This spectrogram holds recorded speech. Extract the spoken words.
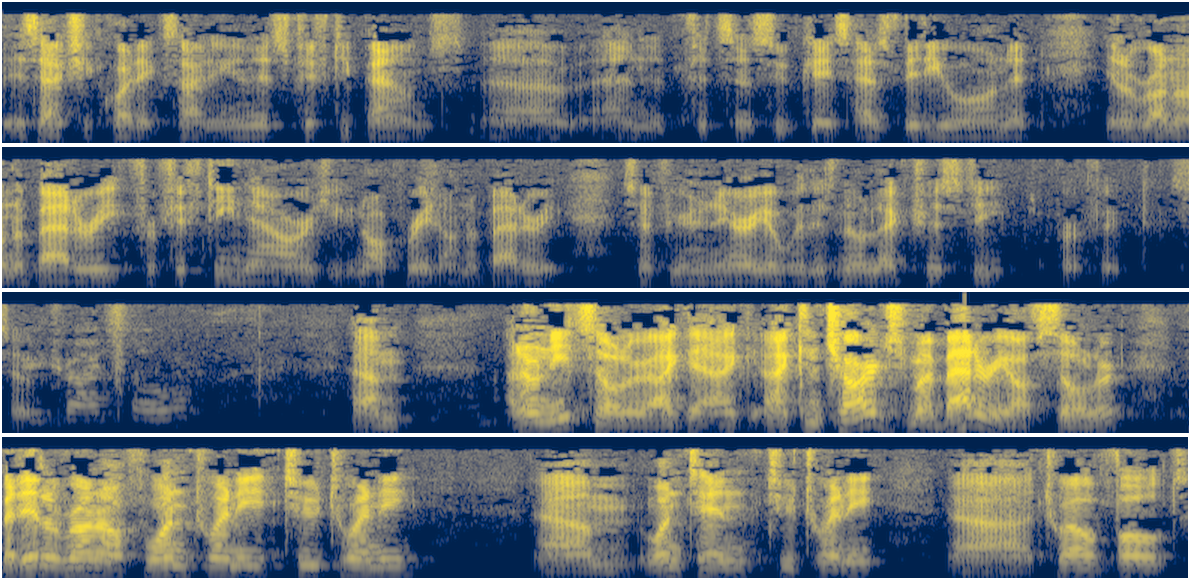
it's actually quite exciting. And it's 50 pounds, uh, and it fits in a suitcase. Has video on it. It'll run on a battery for 15 hours. You can operate on a battery. So if you're in an area where there's no electricity, perfect. So. Have you tried solar? Um, I don't need solar. I, I, I, can charge my battery off solar, but it'll run off 120, 220, um, 110, 220, uh, 12 volt,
